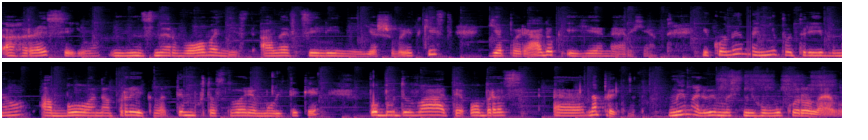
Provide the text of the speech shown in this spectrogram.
агресію, знервованість, але в цій лінії є швидкість, є порядок і є енергія. І коли мені потрібно, або, наприклад, тим, хто створює мультики, побудувати образ, е, наприклад, ми малюємо снігову королеву.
